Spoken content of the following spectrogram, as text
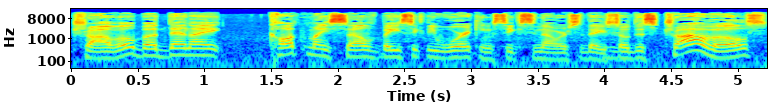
travel, but then I caught myself basically working 16 hours a day. So this travels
